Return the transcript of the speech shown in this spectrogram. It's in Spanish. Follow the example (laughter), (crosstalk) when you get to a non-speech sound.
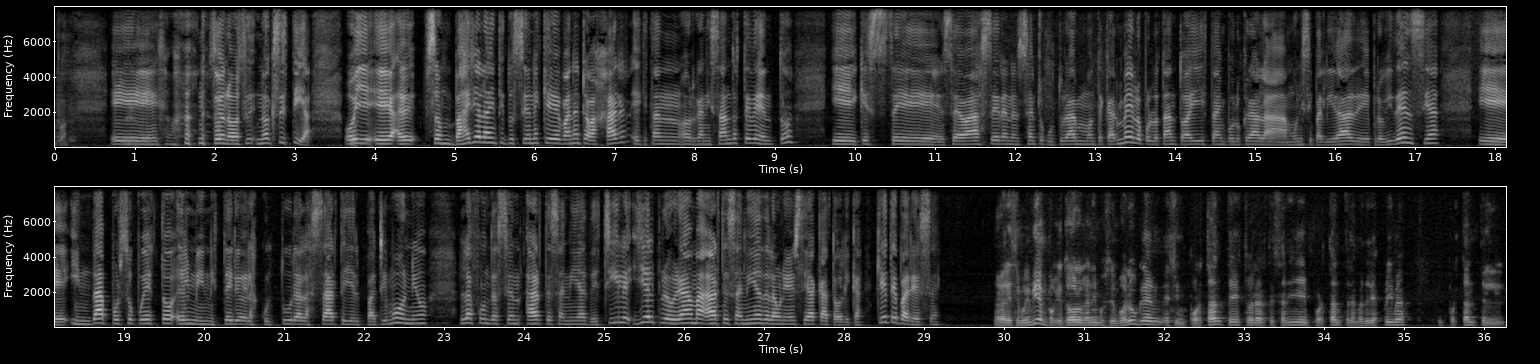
eh, (laughs) eso no, existía. Oye, eh, son varias las instituciones que van a trabajar, que están organizando este evento que se, se, va a hacer en el Centro Cultural Monte Carmelo, por lo tanto ahí está involucrada la Municipalidad de Providencia, eh, INDAP, por supuesto, el Ministerio de las Culturas, las Artes y el Patrimonio, la Fundación Artesanías de Chile y el programa Artesanías de la Universidad Católica. ¿Qué te parece? Me parece muy bien, porque todos los organismos se involucren, es importante esto de la artesanía, importante las materias primas, importante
